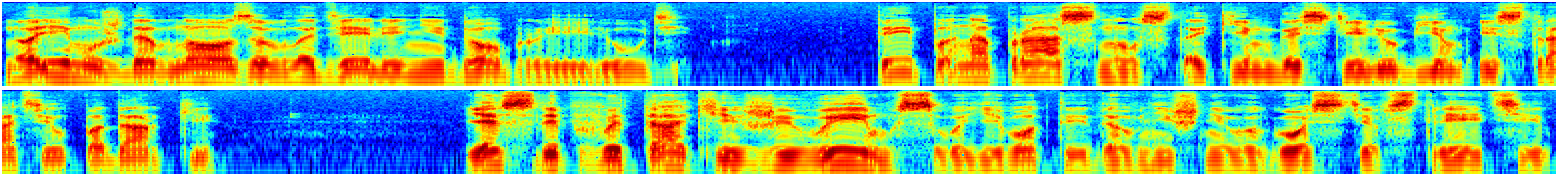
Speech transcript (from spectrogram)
но им уж давно завладели недобрые люди. Ты понапрасну с таким гостелюбием истратил подарки. Если б в Итаке живым своего ты давнишнего гостя встретил,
